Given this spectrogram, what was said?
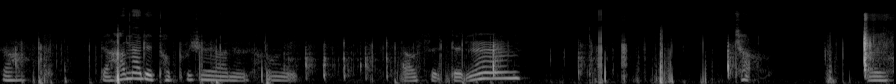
자, 자 하나를 더 부셔야 하는 상황이 나왔을 때는 자, 아이고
